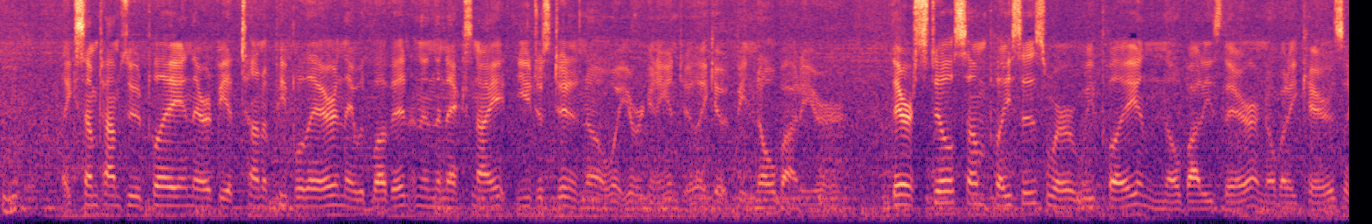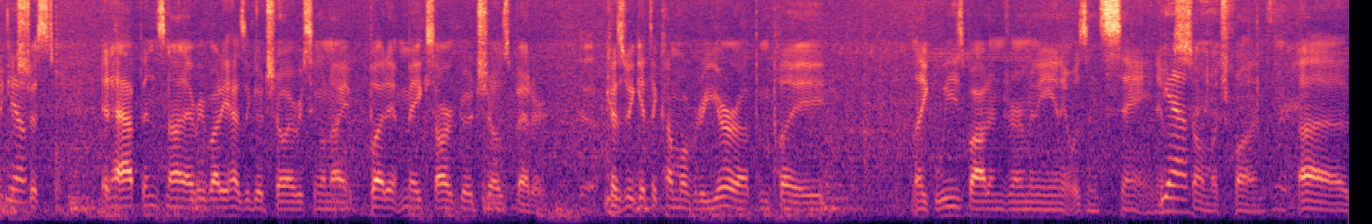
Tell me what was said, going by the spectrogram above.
Mm-hmm. Like sometimes we would play and there would be a ton of people there and they would love it, and then the next night you just didn't know what you were getting into. Like it would be nobody, or there are still some places where we play and nobody's there and nobody cares. Like Yeah. it's just it happens. Not everybody has a good show every single night, but it makes our good shows better Yeah. because we get to come over to Europe and play like Wiesbaden, Germany, and it was insane. It Yeah. was so much fun. Uh,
